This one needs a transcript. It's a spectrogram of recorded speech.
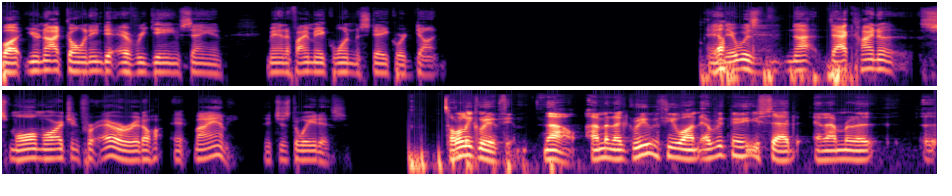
but you're not going into every game saying, "Man, if I make one mistake, we're done." And Yeah. there was not that kind of small margin for error at, at Miami. It's just the way it is. Totally agree with you. Now, I'm going to agree with you on everything that you said, and I'm going to uh,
